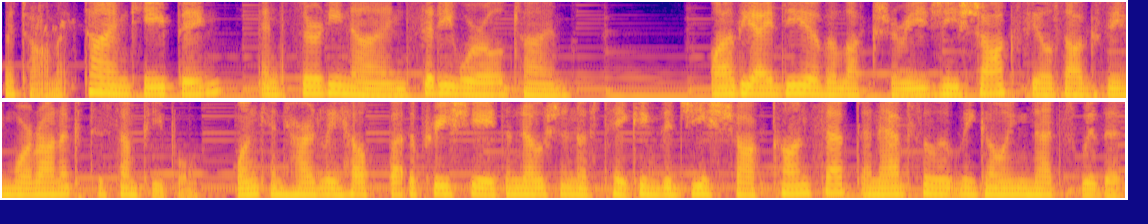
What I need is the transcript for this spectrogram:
atomic timekeeping, and 39 city world time. While the idea of a luxury G-Shock feels oxymoronic to some people, one can hardly help but appreciate the notion of taking the G-Shock concept and absolutely going nuts with it.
